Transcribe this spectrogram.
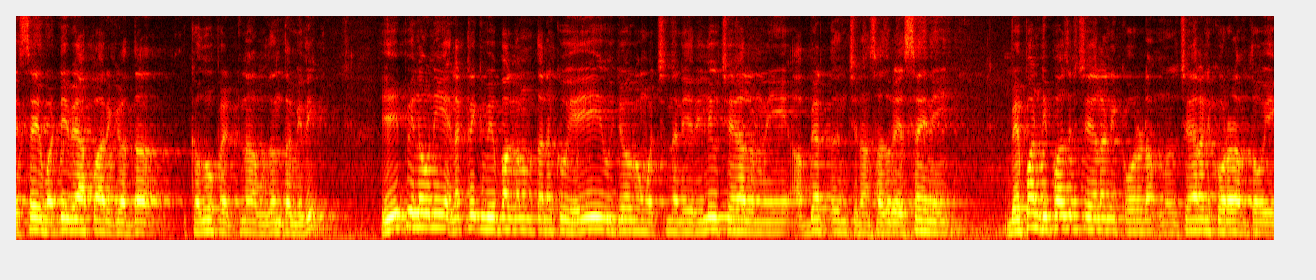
ఎస్ఐ వడ్డీ వ్యాపారికి వద్ద కదువు పెట్టిన ఉదంతం ఇది. ఏపీలోని ఎలక్ట్రిక్ విభాగం తనకు ఏ ఉద్యోగం వచ్చిందని రిలీవ్ చేయాలని అభ్యర్థించిన సదరు ఎస్ఐని వెపన్ డిపాజిట్ చేయాలని కోరడం చేయాలని కోరడంతో ఈ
